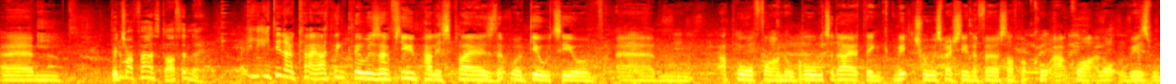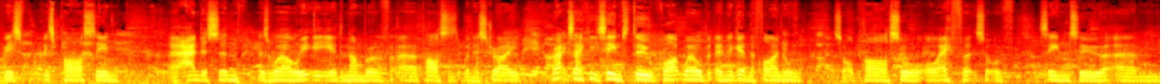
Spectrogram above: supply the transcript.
Um, Did my first half, didn't he? he, he did okay. I think there was a few Palace players that were guilty of um, a poor final ball today. I think Mitchell, especially in the first half, got caught out quite a lot with his with his, his passing. Uh, Andersen as well. He, he, had a number of uh, passes that went astray. Rak-Sakyi seemed to do quite well, but then again, the final sort of pass or, or effort sort of seemed to um,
